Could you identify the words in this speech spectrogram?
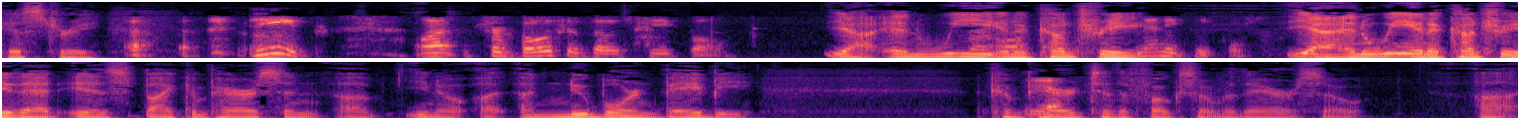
history deep uh, for both of those people yeah, and we in a country, many people. Yeah, and we in a country that is, by comparison, uh, you know, a, a newborn baby compared yeah. to the folks over there. So, uh,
